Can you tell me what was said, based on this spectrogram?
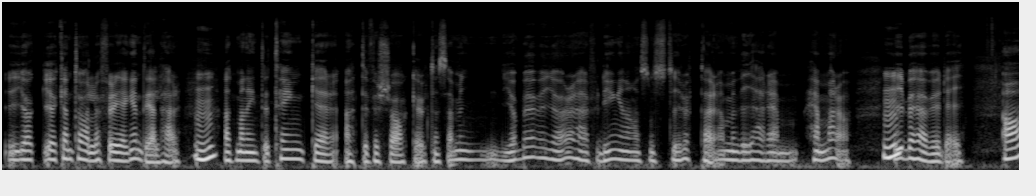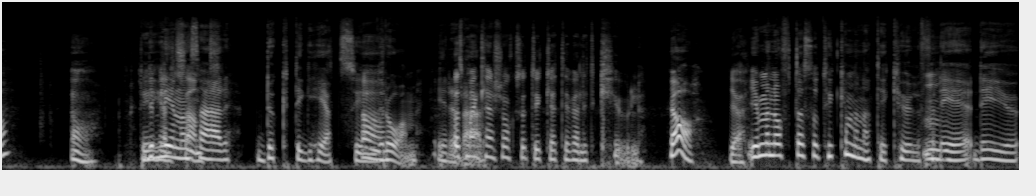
jag, jag kan tala för egen del här, Mm. att man inte tänker att det försakar, utan så här, men jag behöver göra det här, för det är ingen annan som styr upp det här. Ja, men vi här hem, hemma då, Mm. vi behöver ju dig. Ja, Ja, det det, blir någon sant. så här duktighetssyndrom i det Fast där. man kanske också tycker att det är väldigt kul. Ja. Ja. Ja. men ofta så tycker man att det är kul för Mm. det, det är ju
